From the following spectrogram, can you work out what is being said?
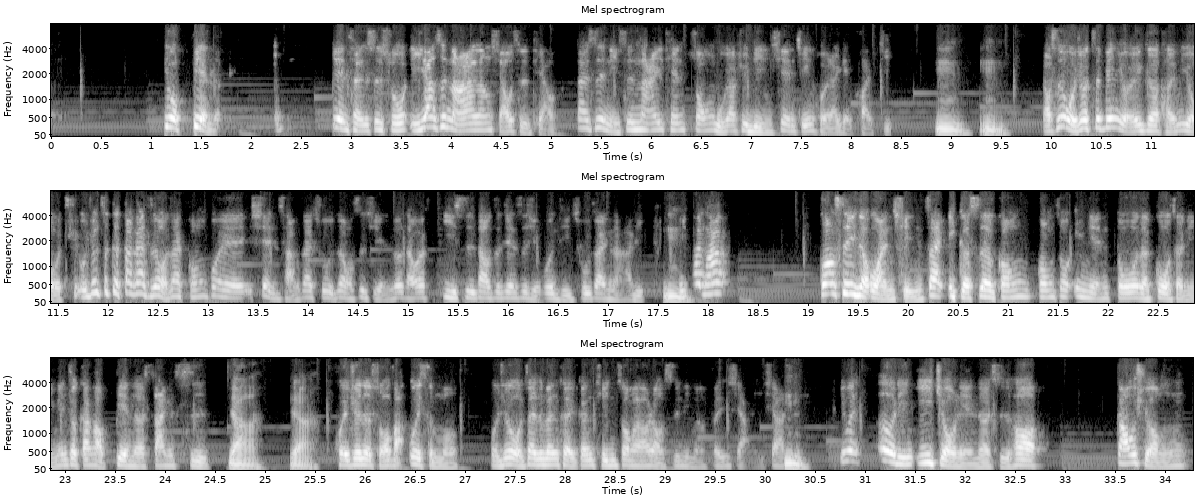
又变了，变成是说一样是拿了张小纸条，但是你是那一天中午要去领现金回来给会计。嗯嗯。老师，我觉得这边有一个很有趣，我觉得这个大概只有在工会现场在处理这种事情的时候才会意识到这件事情问题出在哪里。嗯，你看他光是一个晚晴，在一个社工工作一年多的过程里面，就刚好变了三次。呀呀，回捐的手法为什么？我觉得我在这边可以跟听众还有老师你们分享一下。嗯，因为二零一九年的时候，高雄。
